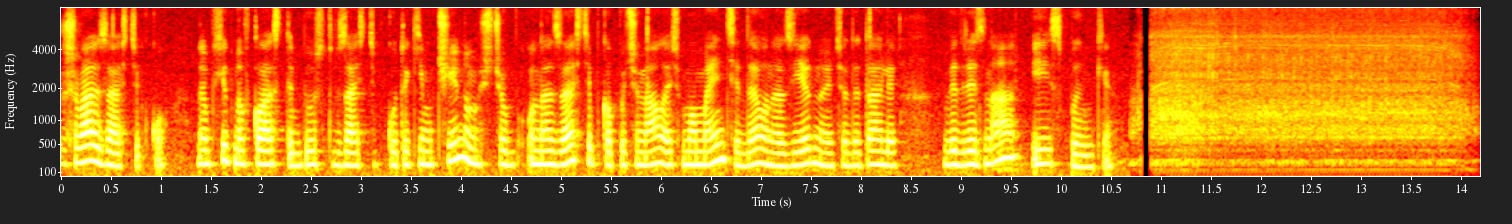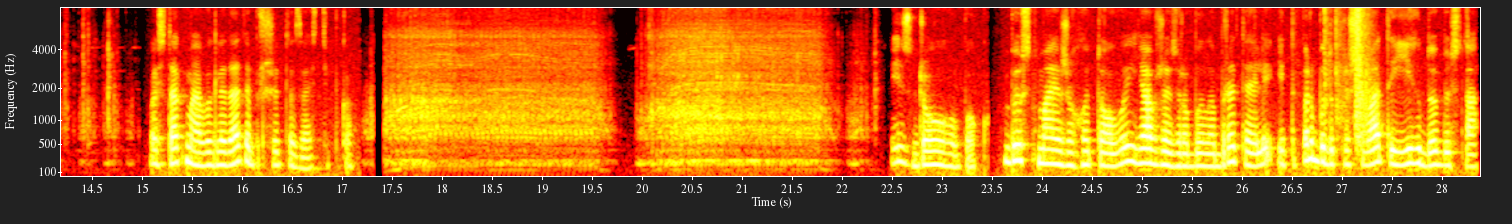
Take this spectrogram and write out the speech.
Пришиваю застібку. Необхідно вкласти бюст в застібку таким чином, щоб у нас застібка починалась в моменті, де у нас з'єднуються деталі відрізна і спинки. Ось так має виглядати пришита застібка. І з другого боку. Бюст майже готовий, я вже зробила бретелі і тепер буду пришивати їх до бюста.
